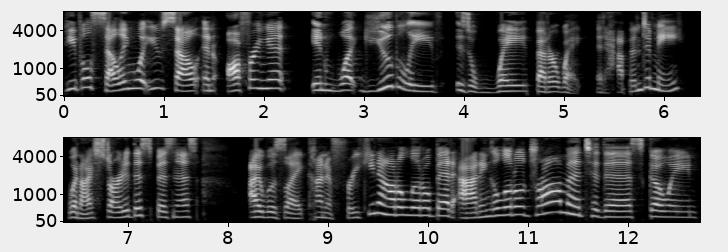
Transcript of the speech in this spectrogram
people selling what you sell and offering it in what you believe is a way better way. It happened to me when I started this business. I was like kind of freaking out a little bit, adding a little drama to this, going,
